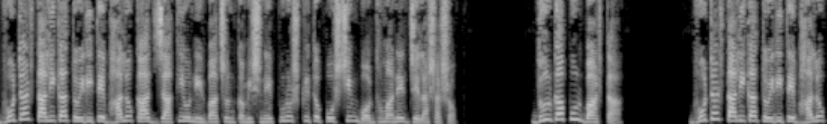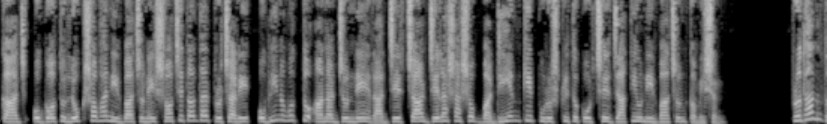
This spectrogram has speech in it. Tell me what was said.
ভোটার তালিকা তৈরিতে ভালো কাজ জাতীয় নির্বাচন কমিশনে পুরস্কৃত পশ্চিম বর্ধমানের জেলাশাসক দুর্গাপুর বার্তা। ভোটার তালিকা তৈরিতে ভালো কাজ ও গত লোকসভা নির্বাচনে সচেতনতার প্রচারে অভিনবত্ব আনার জন্যে রাজ্যের চার জেলাশাসক বা ডিএমকে পুরস্কৃত করছে জাতীয় নির্বাচন কমিশন। প্রধানত,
